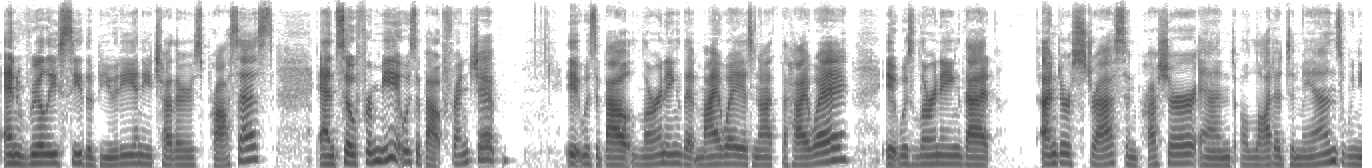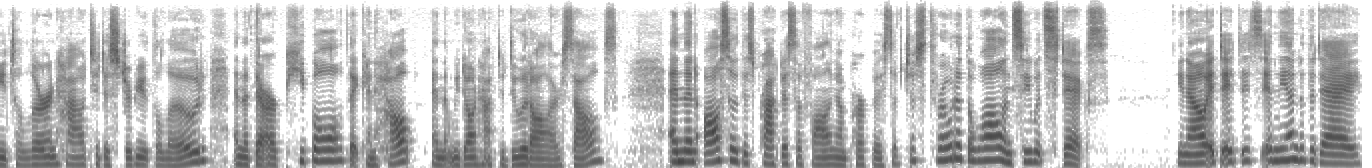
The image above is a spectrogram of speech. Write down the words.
and really see the beauty in each other's process. And so for me it was about friendship. It was about learning that my way is not the highway. It was learning that under stress and pressure and a lot of demands, we need to learn how to distribute the load and that there are people that can help and that we don't have to do it all ourselves. And then also this practice of falling on purpose, of just throw it at the wall and see what sticks. You know, it, it, it's in the end of the day,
